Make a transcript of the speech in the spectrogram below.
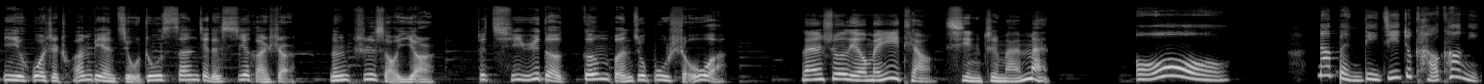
亦或是传遍九州三界的稀罕事儿，能知晓一二。”这其余的根本就不熟啊！兰叔柳眉一挑，兴致满满。哦，那本地鸡就考考你，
